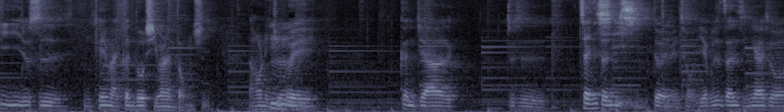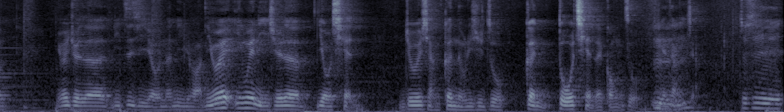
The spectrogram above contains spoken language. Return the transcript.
意义就是你可以买更多喜欢的东西，然后你就会更加就是珍惜。对，没错，也不是珍惜，应该说你会觉得你自己有能力的话，你会因为你觉得有钱，你就会想更努力去做更多钱的工作。应该这样讲，就是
